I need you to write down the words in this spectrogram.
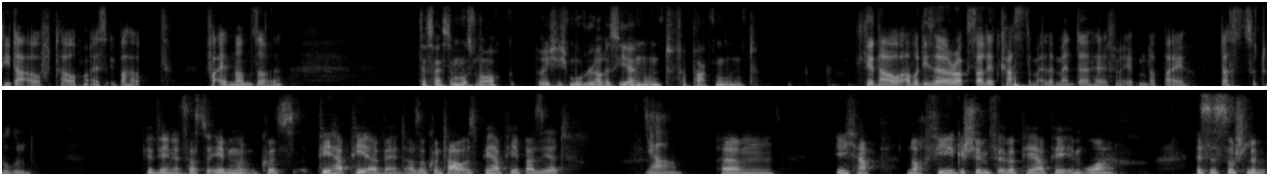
die da auftauchen, es überhaupt verändern soll. Das heißt, da muss man auch richtig modularisieren und verpacken und. Genau, aber diese Rock Solid Custom Elemente helfen eben dabei, das zu tun. Vivian, jetzt hast du eben kurz PHP erwähnt. Also Contao ist PHP basiert. Ja. Ähm, ich habe noch viel Geschimpfe über PHP im Ohr. Ist es so schlimm?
